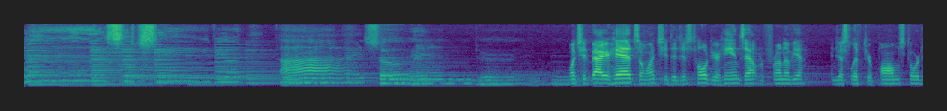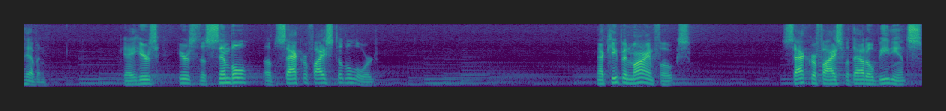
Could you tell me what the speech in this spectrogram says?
blessed Savior, want you to bow your heads. I want you to just hold your hands out in front of you and just lift your palms toward heaven. Okay, here's, here's the symbol of sacrifice to the Lord. Now, keep in mind, folks, sacrifice without obedience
